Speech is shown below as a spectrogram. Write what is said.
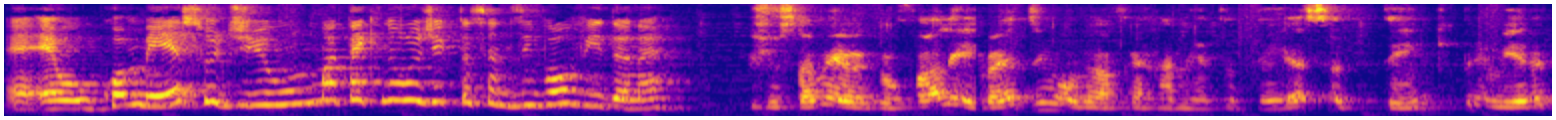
é, é o começo de uma tecnologia que está sendo desenvolvida, né? Justamente, é o que eu falei. Para desenvolver uma ferramenta dessa, tem que primeiro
